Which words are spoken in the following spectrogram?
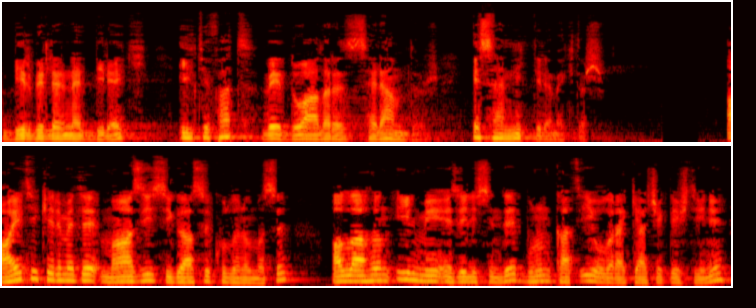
birbirlerine dilek, iltifat ve duaları selamdır, esenlik dilemektir. Ayet-i kerimede mazi sigası kullanılması, Allah'ın ilmi ezelisinde bunun kat'i olarak gerçekleştiğini,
